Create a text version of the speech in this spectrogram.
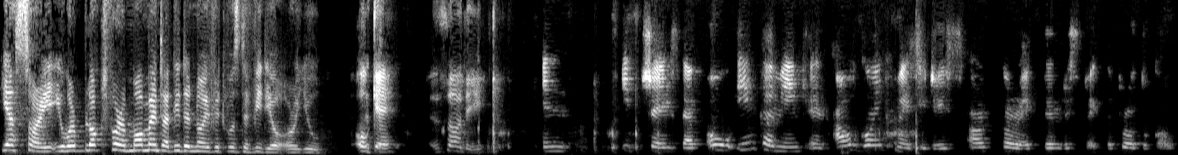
Yeah, sorry, you were blocked for a moment. I didn't know if it was the video or you. Okay, sorry. and it checks that all incoming and outgoing messages are correct and respect the protocol.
